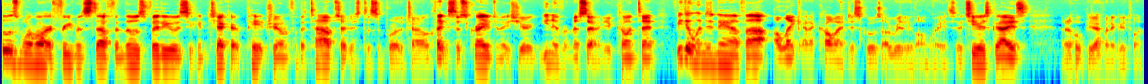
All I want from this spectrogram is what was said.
Those more Marty Friedman stuff and those videos, you can check out Patreon for the tabs or just to support the channel. Click subscribe to make sure you never miss out on new content. If you don't want any of that, a like and a comment just goes a really long way. So cheers guys, and I hope you're having a good one.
